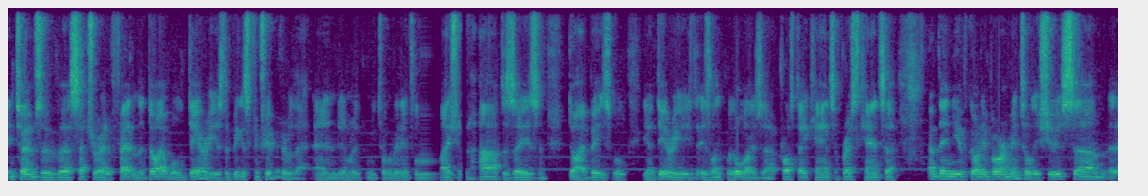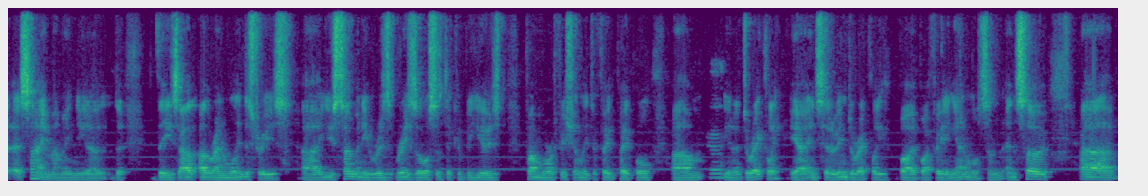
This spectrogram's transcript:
in terms of uh, saturated fat in the diet, well, dairy is the biggest contributor of that. And when you talk about inflammation, heart disease, and diabetes, well, you know, dairy is, is linked with all those uh, prostate cancer, breast cancer, and then you've got environmental issues. Um, uh, same. I mean, you know, the, these other animal industries uh, use so many res- resources that could be used far more efficiently to feed people, um, mm. you know, directly, yeah, instead of indirectly by, by feeding animals. And and so uh,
